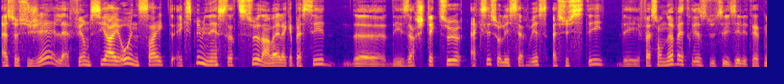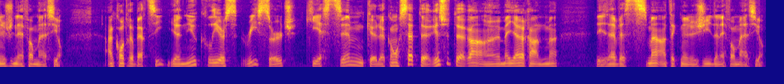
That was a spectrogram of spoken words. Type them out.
À ce sujet, la firme CIO Insight exprime une incertitude envers la capacité des architectures axées sur les services à susciter des façons novatrices d'utiliser les technologies de l'information. En contrepartie, il y a Nuclear Research qui estime que le concept résultera en un meilleur rendement des investissements en technologie de l'information.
